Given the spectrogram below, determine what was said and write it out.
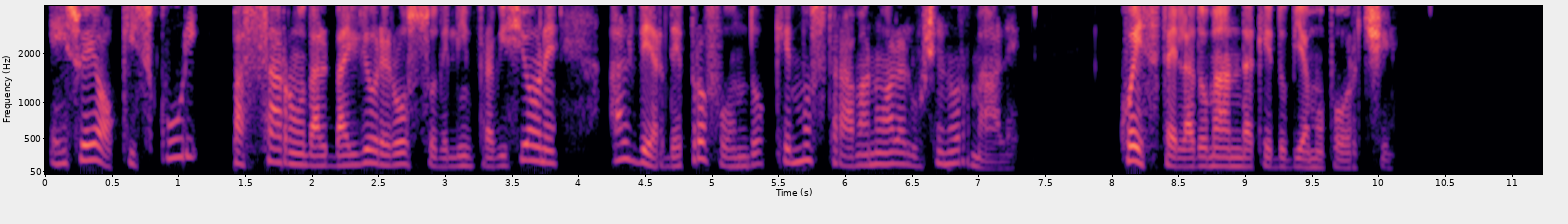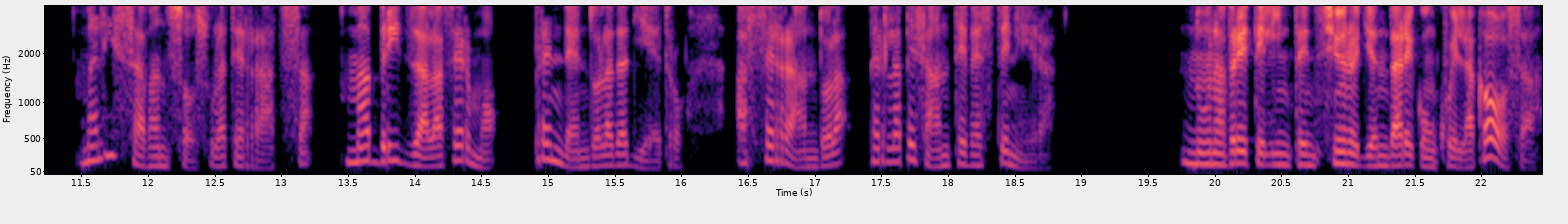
e i suoi occhi scuri passarono dal bagliore rosso dell'infravisione al verde profondo che mostravano alla luce normale. Questa è la domanda che dobbiamo porci. Malissa avanzò sulla terrazza ma Brizza la fermò prendendola da dietro, afferrandola per la pesante veste nera. Non avrete l'intenzione di andare con quella cosa?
